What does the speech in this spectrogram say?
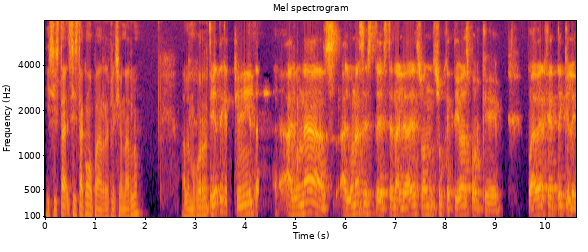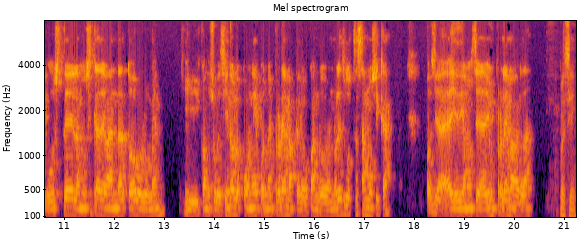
Y sí está, sí está como para reflexionarlo. A lo mejor, Fíjate que, Sí. que ta- algunas, algunas este, externalidades son subjetivas porque puede haber gente que le guste la música de banda a todo volumen y cuando su vecino lo pone, pues no hay problema, pero cuando no les gusta esa música, pues ya, digamos, ya hay un problema, ¿verdad? pues sí.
